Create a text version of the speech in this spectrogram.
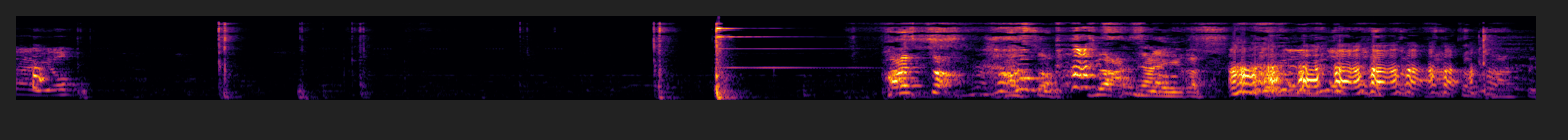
야, 역 봤어! 봤어! 이거 아니야, 이거. 봤어, 봤어.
